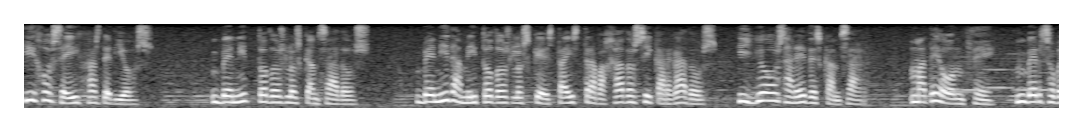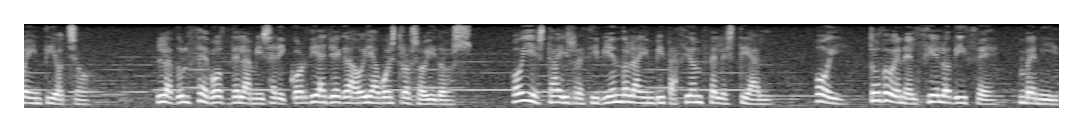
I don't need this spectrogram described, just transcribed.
Hijos e hijas de Dios. Venid todos los cansados. Venid a mí todos los que estáis trabajados y cargados, y yo os haré descansar. Mateo 11, verso 28. La dulce voz de la misericordia llega hoy a vuestros oídos. Hoy estáis recibiendo la invitación celestial. Hoy, todo en el cielo dice, venid.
